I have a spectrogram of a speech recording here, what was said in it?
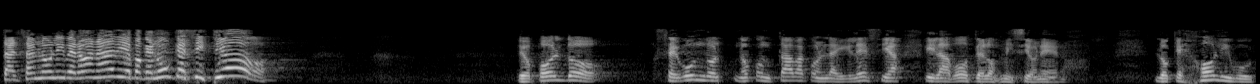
Tarzán no liberó a nadie porque nunca existió. Leopoldo II no contaba con la iglesia y la voz de los misioneros. Lo que Hollywood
